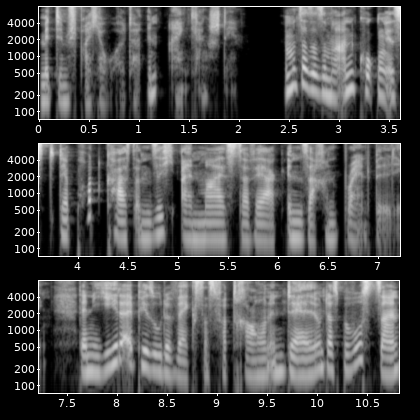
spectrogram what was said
mit dem Sprecher Walter in Einklang stehen. Wenn wir uns das also mal angucken, ist der Podcast an sich ein Meisterwerk in Sachen Brandbuilding. Denn jede Episode wächst das Vertrauen in Dell und das Bewusstsein,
